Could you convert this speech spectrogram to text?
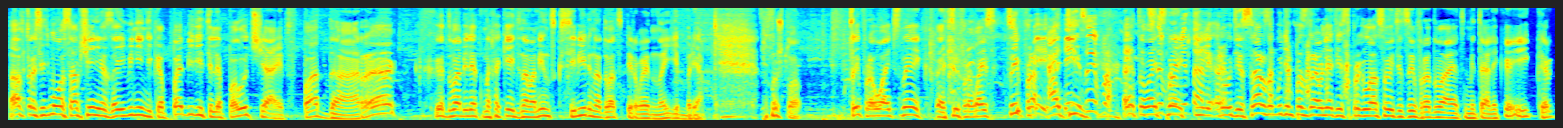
Автор седьмого сообщения за именинника победителя получает в подарок два билета на хоккей «Динамо Минск» Сибирь на 21 ноября. Ну что, цифра White Snake, э, цифра White, цифра И- и 1. цифра- это и White цифра Snake и Металлика. Руди Сарза. Будем поздравлять, если проголосуете. Цифра 2 это Металлика и Кирк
